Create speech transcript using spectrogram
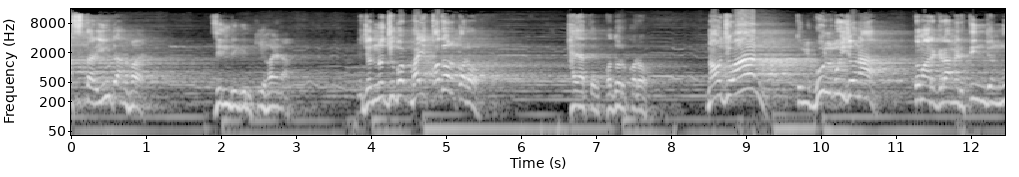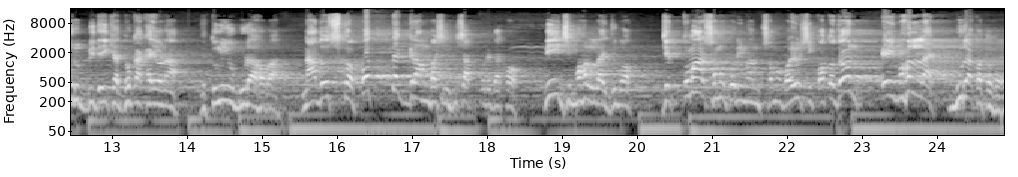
রাস্তার ইউটার্ন হয়, জিন্দিগির কি হয় না? এজন্য যুবক ভাই, কদর করো। হায়াতের কদর করো। নওজোয়ান তুমি ভুল বুঝো না। তোমার গ্রামের তিনজন মুরব্বী দেখা ধোকা খাইও না যে তুমিও বুড়া হবা। না দোস্ত, প্রত্যেক গ্রামবাসী হিসাব করে দেখো। নিজ মহল্লায় যুবক, যে তোমার সমপরিমাণ সমবয়সী কতজন, এই মহল্লায় বুড়া কতজন?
